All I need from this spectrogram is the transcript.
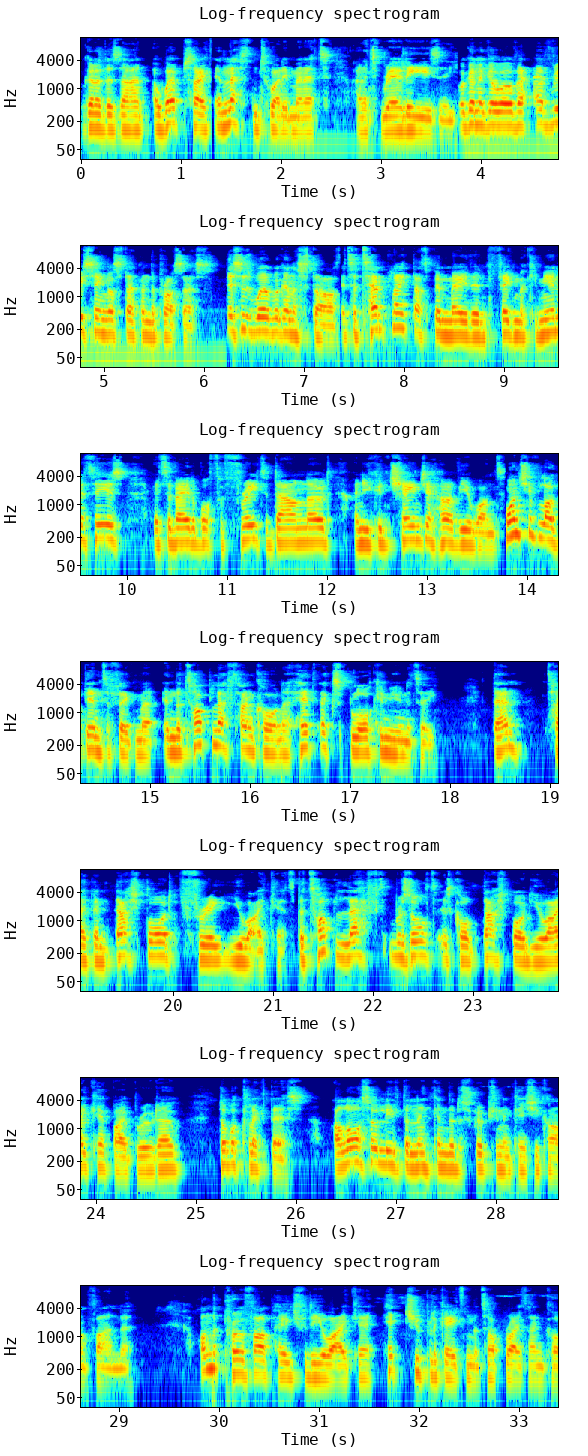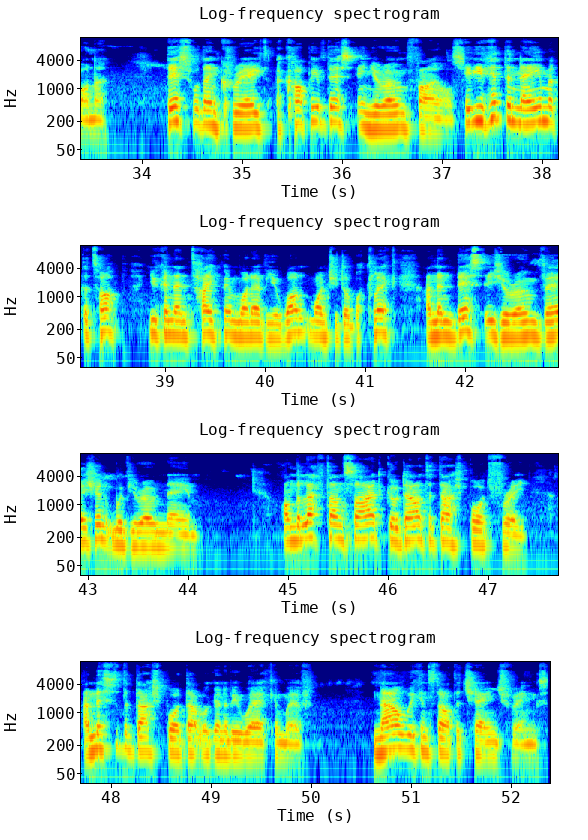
We're going to design a website in less than 20 minutes and it's really easy. We're going to go over every single step in the process. This is where we're going to start. It's a template that's been made in Figma communities. It's available for free to download and you can change it however you want. Once you've logged into Figma, in the top left hand corner hit explore community. Then type in dashboard free UI kit. The top left result is called dashboard UI kit by Bruno. Double click this. I'll also leave the link in the description in case you can't find it. On the profile page for the UI kit, hit duplicate in the top right hand corner. This will then create a copy of this in your own files. If you hit the name at the top, you can then type in whatever you want once you double click, and then this is your own version with your own name. On the left hand side, go down to dashboard free, and this is the dashboard that we're going to be working with. Now we can start to change things.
